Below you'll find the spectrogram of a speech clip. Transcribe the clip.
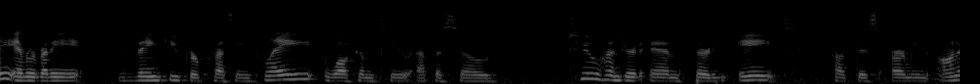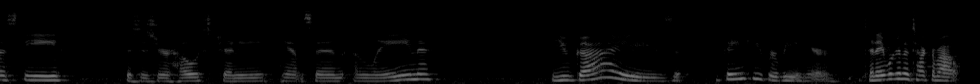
Hey, everybody. Thank you for pressing play. Welcome to episode 238 of Disarming Honesty. This is your host, Jenny Hansen Lane. You guys, thank you for being here. Today, we're going to talk about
